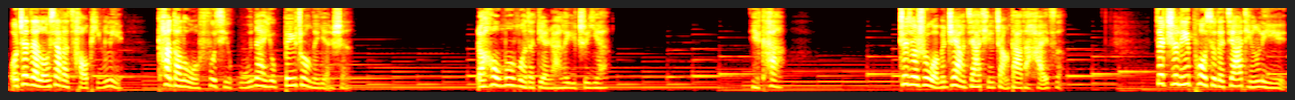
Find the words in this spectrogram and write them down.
我站在楼下的草坪里，看到了我父亲无奈又悲壮的眼神。然后默默的点燃了一支烟。你看，这就是我们这样家庭长大的孩子，在支离破碎的家庭里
